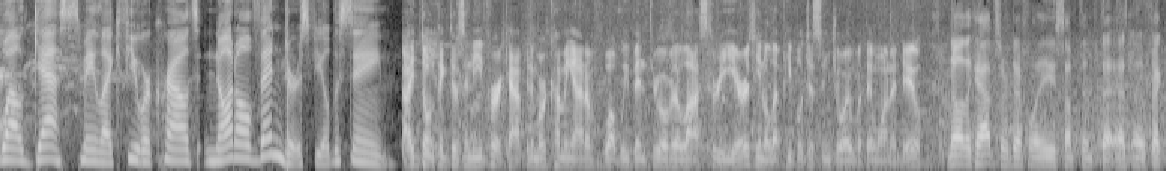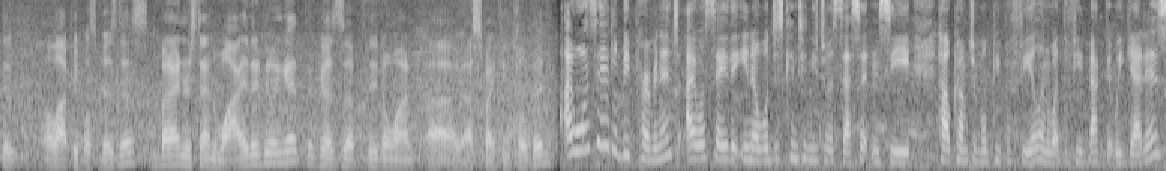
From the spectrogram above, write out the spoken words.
While guests may like fewer crowds, not all vendors feel the same. I don't think there's a need for a cap anymore coming out of what we've been through over the last three years. You know, let people just enjoy what they want to do. No, the caps are definitely something that has affected a lot of people's business, but I understand why they're doing it because of they don't want uh, a spike in COVID. I won't say it'll be permanent. I will say that, you know, we'll just continue to assess it and see how comfortable people feel and what the feedback that we get is.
